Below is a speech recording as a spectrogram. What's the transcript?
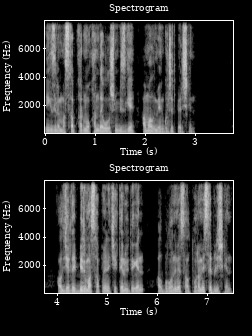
негизи эле мазхаб кармоо кандай болушун бизге амалы менен көрсөтүп беришкен. Ал жерде бир мазхаб менен чектелүү деген ал болгон эмес ал туура эмес деп билишкен.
